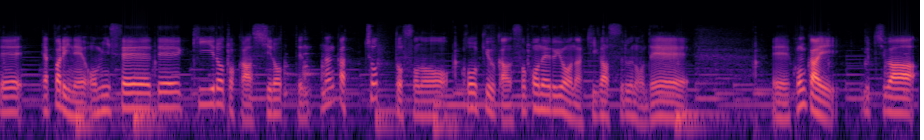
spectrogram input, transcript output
で、やっぱりね、お店で黄色とか白って、なんかちょっとその高級感損ねるような気がするので、えー、今回、うちは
